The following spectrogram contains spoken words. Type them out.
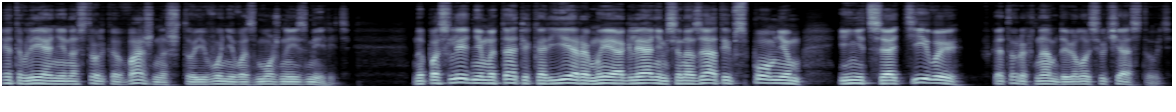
Это влияние настолько важно, что его невозможно измерить. На последнем этапе карьеры мы оглянемся назад и вспомним инициативы, которых нам довелось участвовать.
